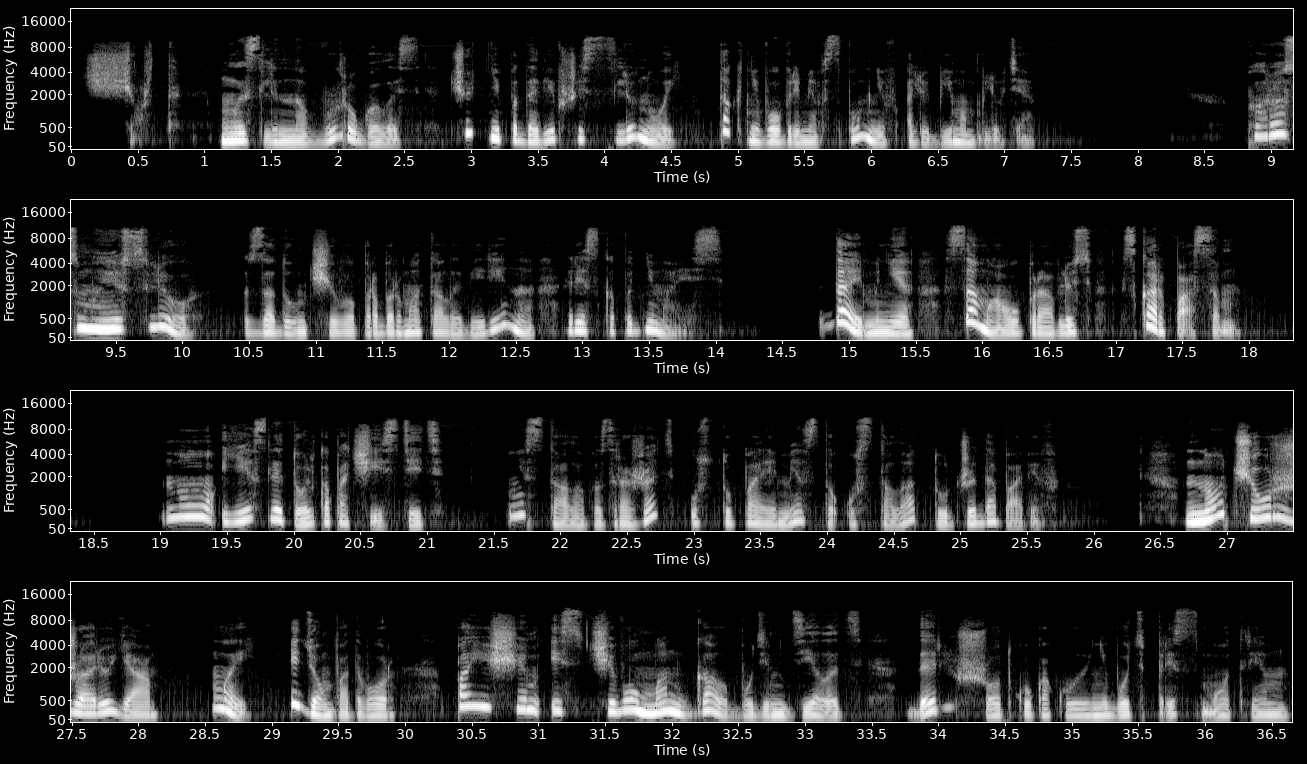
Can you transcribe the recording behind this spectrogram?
Черт! Мысленно выругалась, чуть не подавившись слюной, так не вовремя вспомнив о любимом блюде. «Поразмыслю», — задумчиво пробормотала Верина, резко поднимаясь. Дай мне, сама управлюсь с карпасом. Ну, если только почистить. Не стала возражать, уступая место у стола, тут же добавив: "Но чур жарю я. Мы идем во двор, поищем, из чего мангал будем делать, да решетку какую-нибудь присмотрим".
